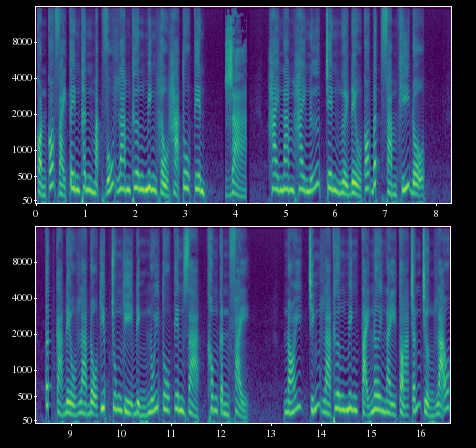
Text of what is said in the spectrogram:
còn có vài tên thân mặt vũ lam thương minh hầu hạ tu tiên. Giả. Hai nam hai nữ trên người đều có bất phàm khí độ. Tất cả đều là độ kiếp trung kỳ đỉnh núi tu tiên giả, không cần phải. Nói chính là thương minh tại nơi này tỏa chấn trưởng lão.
